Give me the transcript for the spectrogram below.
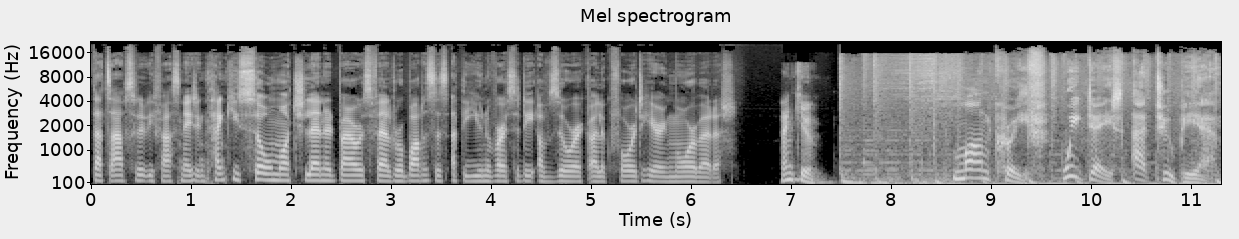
That's absolutely fascinating. Thank you so much, Leonard Bauersfeld, roboticist at the University of Zurich. I look forward to hearing more about it. Thank you. Moncrieff, weekdays at 2 p.m.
